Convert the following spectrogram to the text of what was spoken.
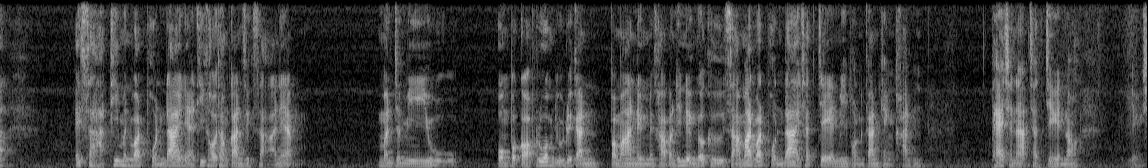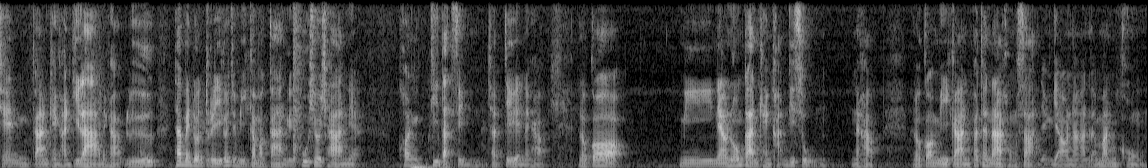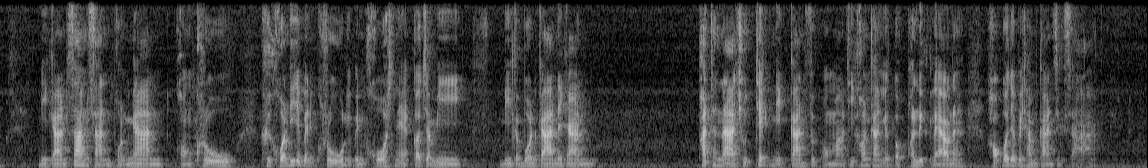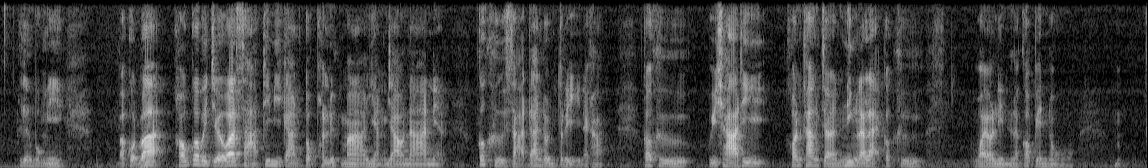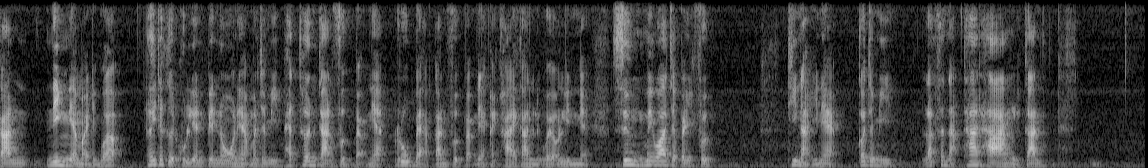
ไอศาสตร์ที่มันวัดผลได้เนี่ยที่เขาทำการศึกษาเนี่ยมันจะมีอยู่ องค์ประกอบร่วมอยู่ด้วยกันประมาณหนึ่งนะครับ อันที่หนึ่งก็คือสามารถวัดผลได้ชัดเจนมีผลการแข่งขัน แพ้ชนะชัดเจนเนาะอย่างเช่น การแข่งขันกีฬานะครับ หรือถ้าเป็นดนตรีก็จะมีกรรมการหรือผู้เชี่ยวชาญเนี่ยค่อนที่ตัดสินชัดเจนนะครับ แล้วก็มีแนวโน้มการแข่งขันที่สูงนะครับ แล้วก็มีการพัฒนาของศาสตร์อย่างยาวนานและมั่นคง มีการสร้างสรรค์ผลงานของครู คือคนที่จะเป็นครูหรือเป็นโค้ชเนี่ยก็จะมี มีกระบวนการในการพัฒนาชุดเทคนิคการฝึกออกมาที่ค่อนข้างจะตกผลึกแล้วนะเขาก็จะไปทำการศึกษา เรื่องพวกนี้ ปรากฏว่าเขาก็ไปเจอว่าศาสตร์ที่มีการตกผลึกมาอย่างยาวนานเนี่ยก็คือศาสตร์ด้านดนตรีนะครับ ก็คือวิชาที่ค่อนข้างจะนิ่งแล้วแหละก็คือไวโอลินแล้วก็เปียโน การนิ่งเนี่ยหมายถึงว่า เฮ้ยถ้าเกิดคุณเรียนเปียโนเนี่ยมันจะมีแพทเทิร์นการฝึกแบบเนี้ยรูปแบบการฝึกแบบเนี้ยคล้ายๆกันหรือไวโอลินเนี่ยซึ่งไม่ว่าจะไปฝึกที่ไหนเนี่ยก็จะมีลักษณะท่าทางหรือการ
